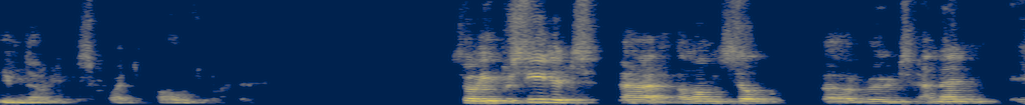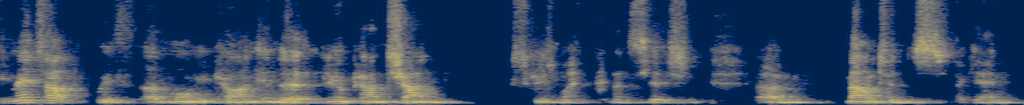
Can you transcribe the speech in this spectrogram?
even though he was quite old by then. So he proceeded uh, along Silk uh, route, and then he met up with uh, Mongke Khan in the Liu Panchan excuse my pronunciation, um, mountains again.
